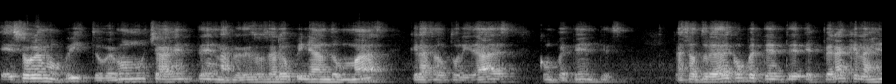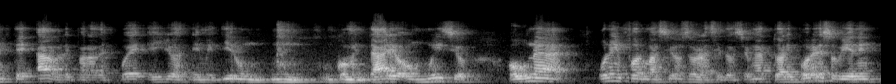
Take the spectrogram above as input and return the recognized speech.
eso lo hemos visto, vemos mucha gente en las redes sociales opinando más que las autoridades competentes. Las autoridades competentes esperan que la gente hable para después ellos emitir un, un, un comentario un juicio o una una información sobre la situación actual y por eso vienen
